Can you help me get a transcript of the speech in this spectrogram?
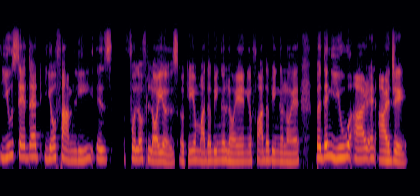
you said that your family is full of lawyers okay? Your mother being a lawyer and your father being a lawyer. But then you are an rj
